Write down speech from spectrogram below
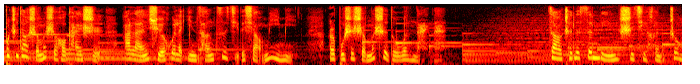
不知道什么时候开始，阿兰学会了隐藏自己的小秘密，而不是什么事都问奶奶。早晨的森林湿气很重，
